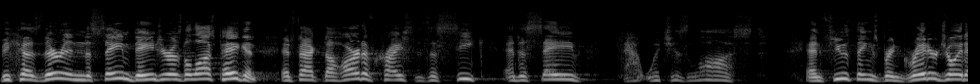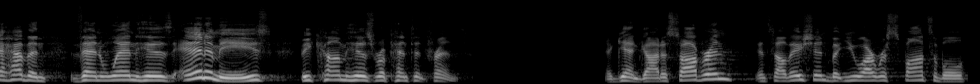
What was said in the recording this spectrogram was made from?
because they're in the same danger as the lost pagan. In fact, the heart of Christ is to seek and to save that which is lost. And few things bring greater joy to heaven than when his enemies become his repentant friends. Again, God is sovereign in salvation, but you are responsible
